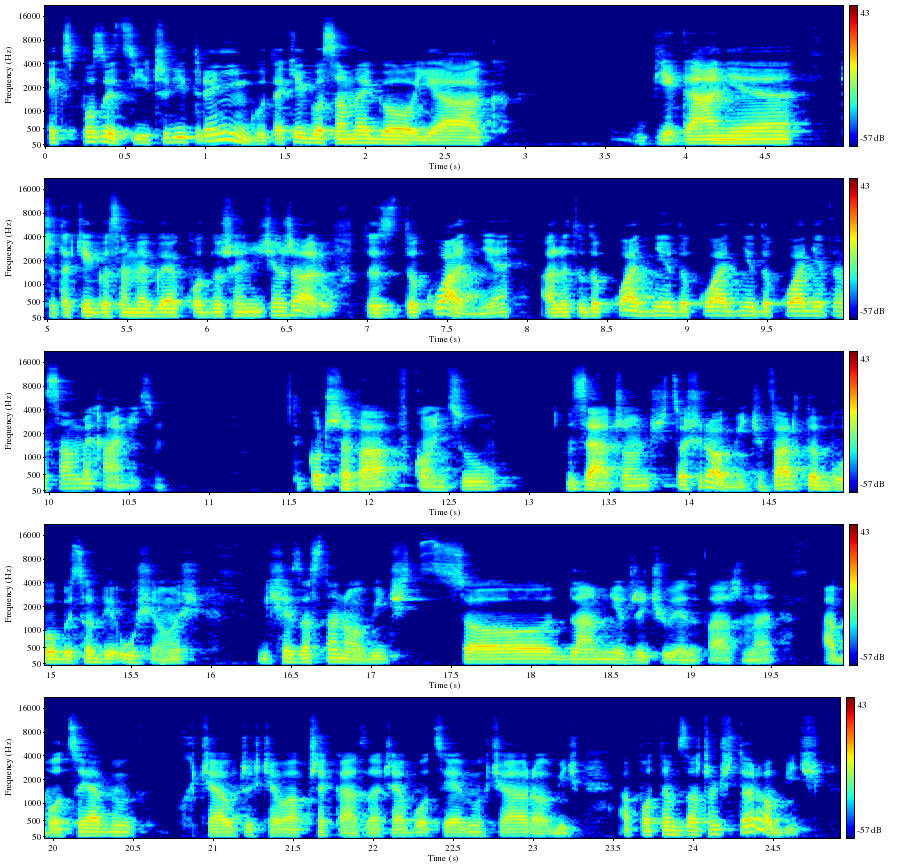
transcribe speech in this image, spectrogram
ekspozycji, czyli treningu, takiego samego jak bieganie, czy takiego samego jak podnoszenie ciężarów. To jest dokładnie, ale to dokładnie, dokładnie, dokładnie ten sam mechanizm. Tylko trzeba w końcu zacząć coś robić. Warto byłoby sobie usiąść i się zastanowić, co dla mnie w życiu jest ważne, albo co ja bym chciał czy chciała przekazać, albo co ja bym chciała robić, a potem zacząć to robić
